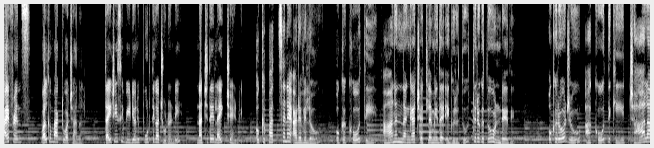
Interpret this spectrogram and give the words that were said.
Hi friends welcome back to our channel దయచేసి వీడియోని పూర్తిగా చూడండి నచ్చితే లైక్ చేయండి. ఒక పచ్చని అడవిలో ఒక కోతి ఆనందంగా చెట్ల మీద ఎగురుతూ తిరుగుతూ ఉండేది. ఒకరోజు ఆ కోతికి చాలా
